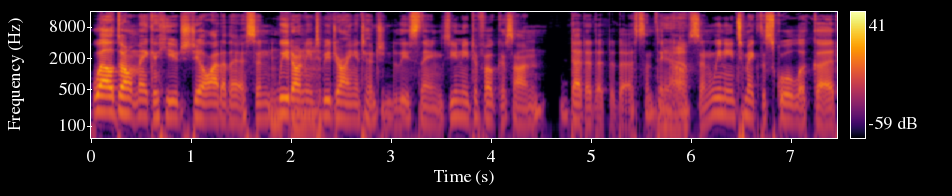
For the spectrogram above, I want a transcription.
well don't make a huge deal out of this and we don't need to be drawing attention to these things you need to focus on da da da da da something Yeah. else and we need to make the school look good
